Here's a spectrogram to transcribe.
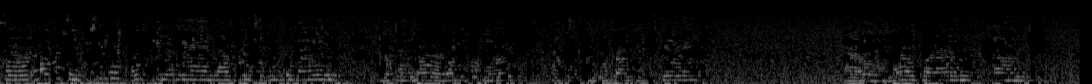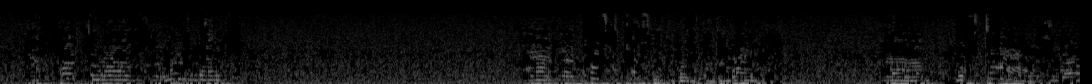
so I would continue looking at my digital to find out a lot of work and underground experience. Um, well done. Um, optimize the incident and the technical design. Um, the stars, you know,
